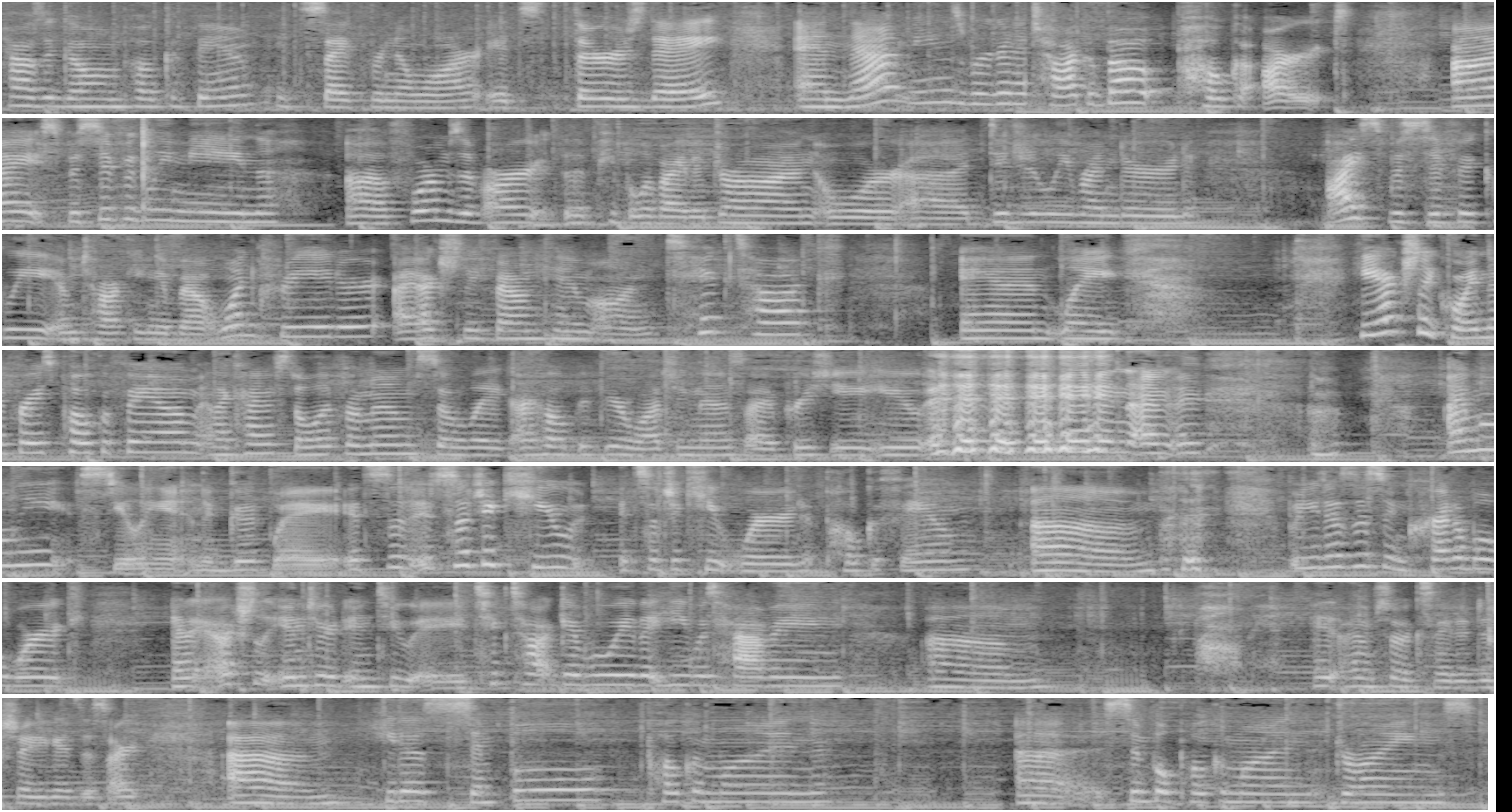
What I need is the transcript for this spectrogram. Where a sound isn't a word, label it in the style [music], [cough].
How's it going, Poke fam? It's Seifer Noir. It's Thursday, and that means we're gonna talk about Poke art. I specifically mean uh, forms of art that people have either drawn or uh, digitally rendered. I specifically am talking about one creator. I actually found him on TikTok, and like, he actually coined the phrase PokeFam, and I kind of stole it from him. So like, I hope if you're watching this, I appreciate you. [laughs] and I'm, in a good way. It's it's such a cute it's such a cute word, Pokefam. Um, [laughs] but he does this incredible work, and I actually entered into a TikTok giveaway that he was having. Um, oh man, I'm so excited to show you guys this art. Um, he does simple Pokemon, uh, simple Pokemon drawings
